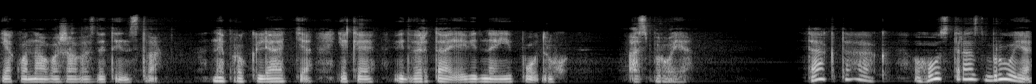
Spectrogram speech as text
як вона вважала з дитинства, не прокляття, яке відвертає від неї подруг, а зброя. Так, так, гостра зброя,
